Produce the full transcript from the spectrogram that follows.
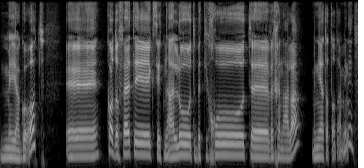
מייגעות, אה, Code of Ethics, התנהלות, בטיחות אה, וכן הלאה, מניעת הטרדה מינית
